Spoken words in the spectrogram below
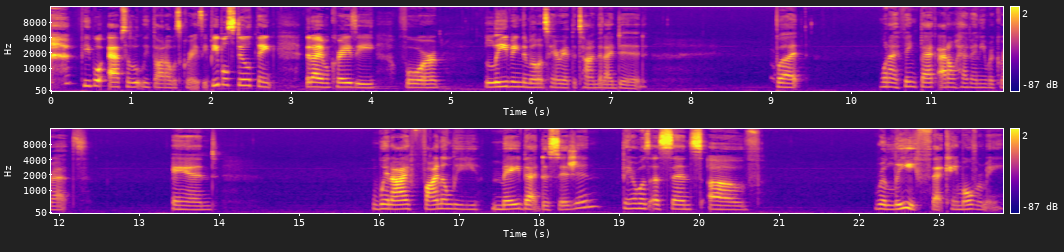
People absolutely thought I was crazy. People still think that I am crazy for leaving the military at the time that I did. But when I think back, I don't have any regrets. And when I finally made that decision, there was a sense of relief that came over me.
